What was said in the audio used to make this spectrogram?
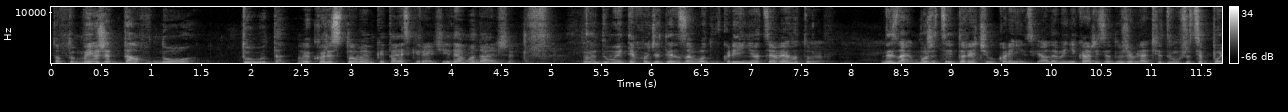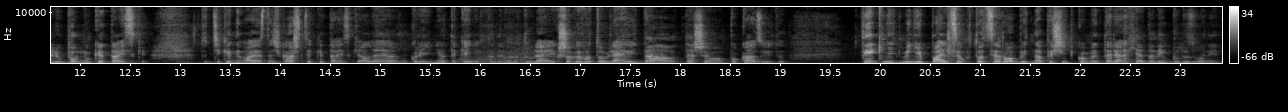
Тобто ми вже давно тут використовуємо китайські речі. Йдемо далі. Ви думаєте, хоч один завод в Україні оце виготовив? Не знаю, може це і, до речі, українське, але мені кажеться дуже вряд ли, тому що це по-любому китайське. Тут тільки немає значка, що це китайське, але в Україні таке ніхто не виготовляє. Якщо виготовляють, да, от те, що я вам показую тут, тикніть мені пальцем, хто це робить, напишіть в коментарях, я до них буду дзвонити.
